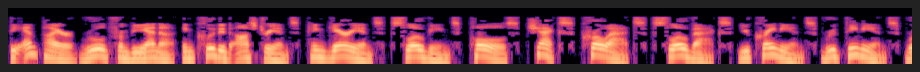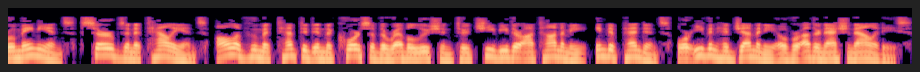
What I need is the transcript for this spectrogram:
The empire, ruled from Vienna, included Austrians, Hungarians, Slovenes, Poles, Czechs, Croats, Slovaks, Ukrainians, Ruthenians, Romanians, Serbs and Italians, all of whom attempted in the course of the revolution to achieve either autonomy, independence, or even hegemony over other nationalities.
